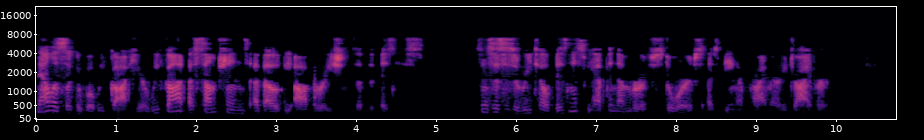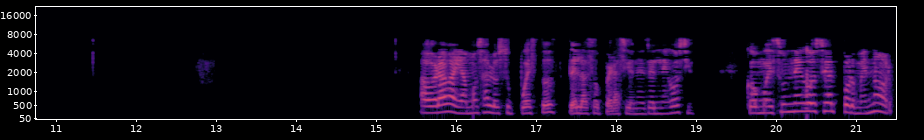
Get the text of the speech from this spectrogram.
Now let's look at what we've got here. We've got assumptions about the operations of the business. Since this is a retail business, we have the number of stores as being a primary driver. Ahora vayamos a los supuestos de las operaciones del negocio. Como es un negocio al por menor,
